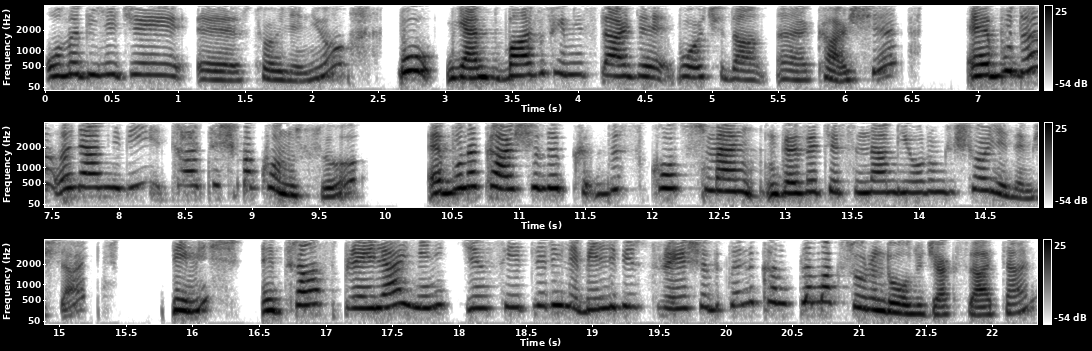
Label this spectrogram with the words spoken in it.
olabileceği e, söyleniyor. Bu yani bazı feministler de bu açıdan e, karşı. E, bu da önemli bir tartışma konusu. E, buna karşılık The Scotsman gazetesinden bir yorumcu şöyle demişler. Demiş, e, trans bireyler yenik cinsiyetleriyle belli bir süre yaşadıklarını kanıtlamak zorunda olacak zaten.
